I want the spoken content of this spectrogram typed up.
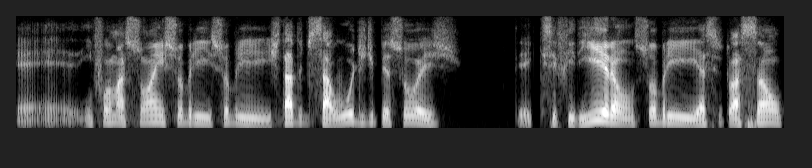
é, informações sobre, sobre estado de saúde de pessoas que se feriram, sobre a situação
